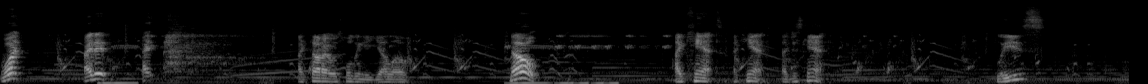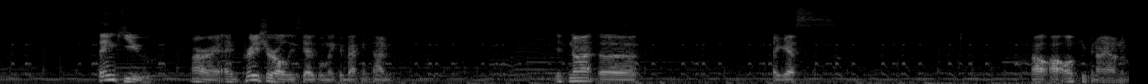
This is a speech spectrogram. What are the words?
What? I did- I- I thought I was holding a yellow. No! I can't. I can't. I just can't. Please? Thank you. Alright, I'm pretty sure all these guys will make it back in time. If not, uh... I guess... I'll, I'll keep an eye on them.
